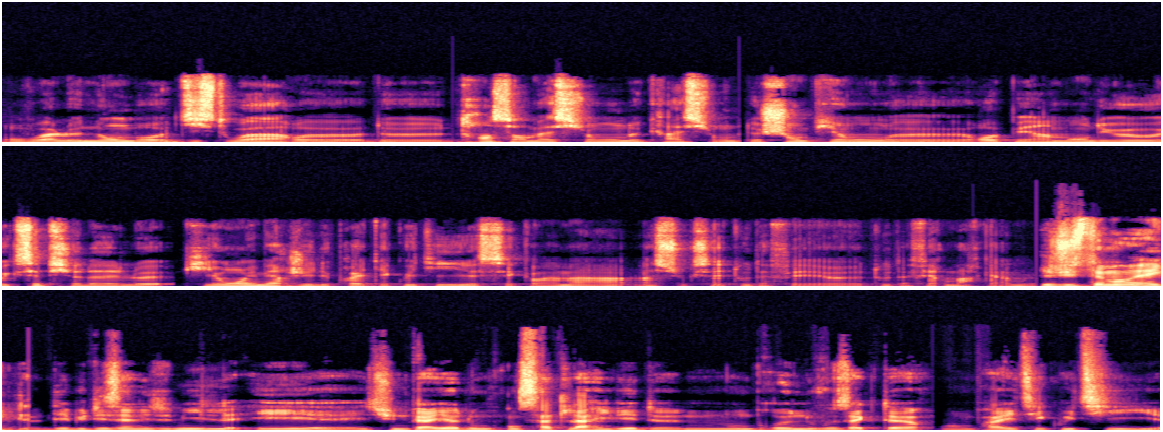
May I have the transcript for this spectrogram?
on voit le nombre d'histoires de transformation, de création de champions européens, mondiaux exceptionnels qui ont émergé du private equity. Et c'est quand même un, un, succès tout à fait, tout à fait remarquable. Justement, Eric, le début des années 2000 est, est une période où on constate l'arrivée de nombreux nouveaux acteurs en private equity.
